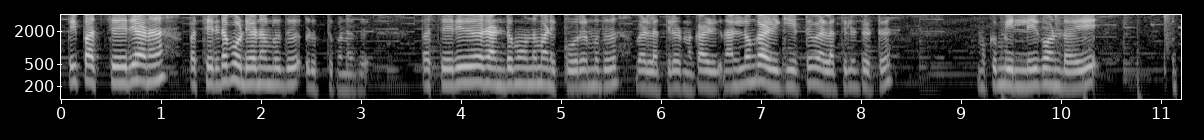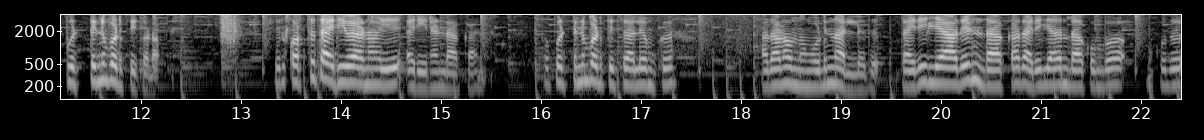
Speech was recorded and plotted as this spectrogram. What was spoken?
അപ്പോൾ ഈ പച്ചരിയാണ് പച്ചരിയുടെ പൊടിയാണ് നമ്മളിത് എടുത്തുക്കണത്. പച്ചരി രണ്ട് മൂന്ന് മണിക്കൂർ നമ്മളിത് വെള്ളത്തിലിടണം. കഴുകി നല്ലോണം കഴുകിയിട്ട് വെള്ളത്തിലിട്ടിട്ട് നമുക്ക് മില്ലിൽ കൊണ്ടുപോയി പിട്ടിന് പൊടിപ്പിക്കണം. ഇതിൽ കുറച്ച് തരി വേണം ഈ അരിയിലുണ്ടാക്കാൻ അപ്പോൾ പെട്ടെന്ന് പഠിപ്പിച്ചാൽ നമുക്ക് അതാണ് ഒന്നും കൂടി നല്ലത്. തരി ഇല്ലാതെ ഉണ്ടാക്കുക തരി ഇല്ലാതെ ഉണ്ടാക്കുമ്പോൾ നമുക്കിത്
